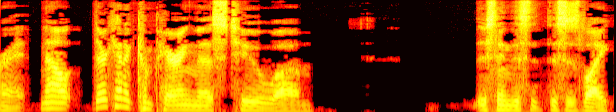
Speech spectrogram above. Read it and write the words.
Right. Now they're kind of comparing this to um they're saying this is this is like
